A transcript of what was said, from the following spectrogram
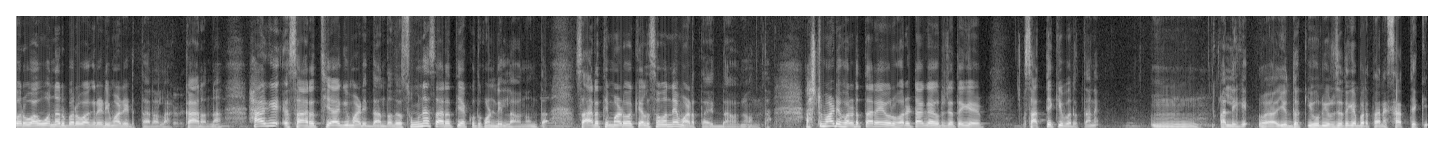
ಬರುವಾಗ ಓನರ್ ಬರುವಾಗ ರೆಡಿ ಮಾಡಿಡ್ತಾರಲ್ಲ ಕಾರನ್ನು ಹಾಗೆ ಸಾರಥಿಯಾಗಿ ಮಾಡಿದ್ದ ಅಂತಂದರೆ ಸುಮ್ಮನೆ ಸಾರಥಿಯಾಗಿ ಕುತ್ಕೊಂಡಿಲ್ಲ ಅವನು ಅಂತ. ಸಾರಥಿ ಮಾಡುವ ಕೆಲಸವನ್ನೇ ಮಾಡ್ತಾ ಇದ್ದ ಅವನು ಅಂತ. ಅಷ್ಟು ಮಾಡಿ ಹೊರಡ್ತಾರೆ. ಇವರು ಹೊರಟಾಗ ಇವ್ರ ಜೊತೆಗೆ ಸಾತ್ಯಕಿ ಬರುತ್ತಾನೆ. ಅಲ್ಲಿಗೆ ಯುದ್ಧಕ್ಕೆ ಇವ್ರು, ಇವ್ರ ಜೊತೆಗೆ ಬರ್ತಾನೆ ಸಾತ್ಯಕಿ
